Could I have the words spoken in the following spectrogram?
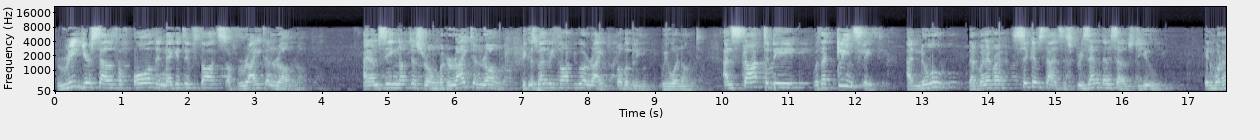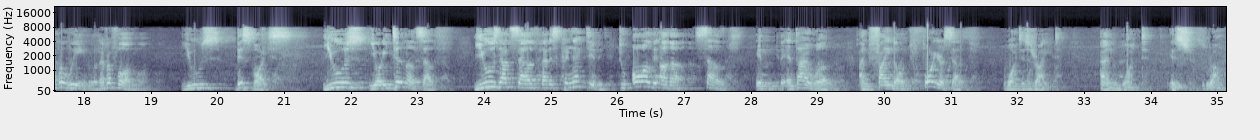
rid yourself of all the negative thoughts of right and wrong. And I'm saying not just wrong, but right and wrong, because when we thought we were right, probably we were not. And start today with a clean slate and know that whenever circumstances present themselves to you, in whatever way, in whatever form, use this voice. Use your eternal self. Use that self that is connected to all the other selves in the entire world and find out for yourself what is right and what is wrong.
